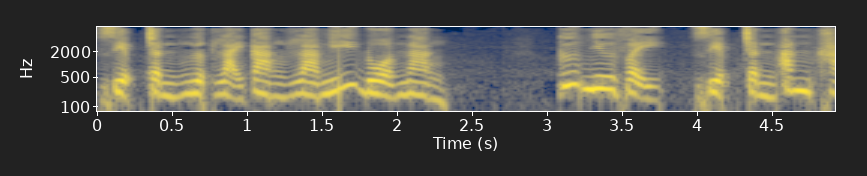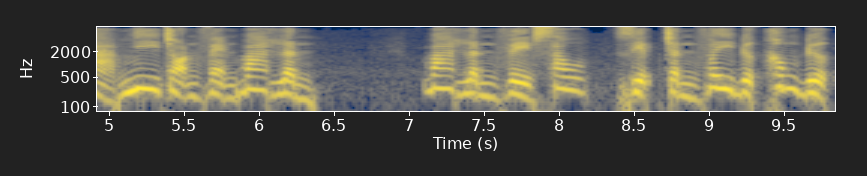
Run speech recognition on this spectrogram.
Diệp Trần ngược lại càng là nghĩ đùa nàng. Cứ như vậy, Diệp Trần ăn khả nhi trọn vẹn ba lần. Ba lần về sau, Diệp Trần vây được không được,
